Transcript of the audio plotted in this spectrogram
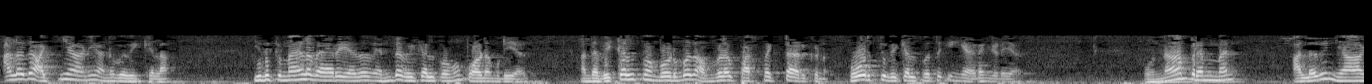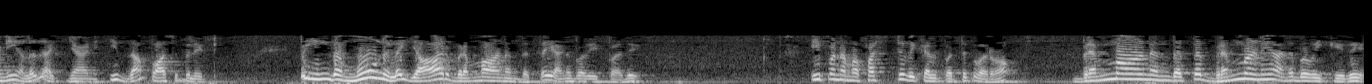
அல்லது அஜானி அனுபவிக்கலாம். இதுக்கு மேல வேற ஏதோ எந்த விகல்பமும் போட முடியாது. அந்த விகல்பம் போடும்போது அவ்வளவு பர்ஃபெக்டா இருக்கணும். போர்த்து விகல்பத்துக்கு இங்க இடம் கிடையாது. ஒன்னா பிரம்மன் அல்லது ஞானி அல்லது அஜானி இதுதான் பாசிபிலிட்டி இப்ப இந்த மூணுல யார் பிரம்மானந்தத்தை அனுபவிப்பது? இப்ப நம்ம ஃபர்ஸ்ட் விகல்பத்துக்கு வர்றோம். பிரம்மானந்தத்தை பிரம்மனே அனுபவிக்குது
